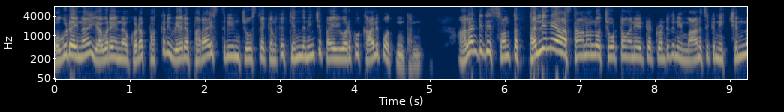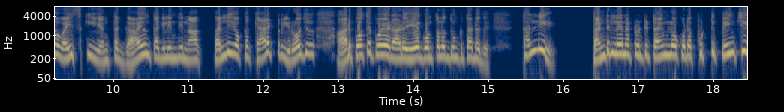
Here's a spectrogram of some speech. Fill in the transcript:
మొగుడైనా ఎవరైనా కూడా పక్కన వేరే పరాయి స్త్రీని చూస్తే కనుక కింద నుంచి పై వరకు కాలిపోతుంది తను. అలాంటిది సొంత తల్లిని ఆ స్థానంలో చూడటం అనేటటువంటిది నీ మానసిక నీ చిన్న వయసుకి ఎంత గాయం తగిలింది నా తల్లి యొక్క క్యారెక్టర్ ఈరోజు ఆడిపోతే పోయాడు ఆడు ఏ గొంతలో దుంకుతాడు అది తల్లి తండ్రి లేనటువంటి టైంలో కూడా పుట్టి పెంచి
